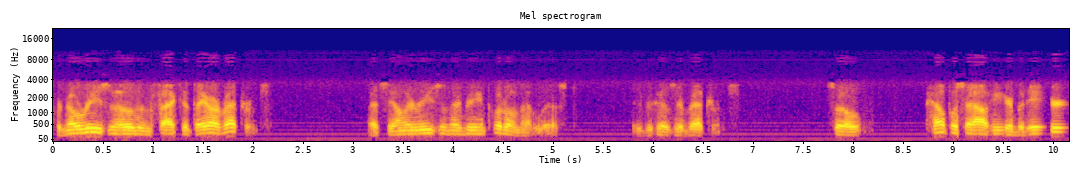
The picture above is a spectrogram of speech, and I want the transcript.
for no reason other than the fact that they are veterans. That's the only reason they're being put on that list is because they're veterans. So help us out here. But you're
